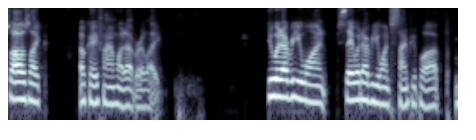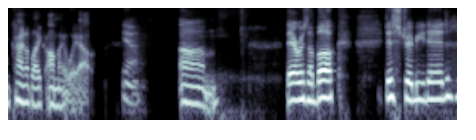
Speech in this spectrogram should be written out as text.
so I was like, okay, fine, whatever. Like, do whatever you want, say whatever you want to sign people up. I'm kind of like on my way out. yeah. Um, there was a book distributed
